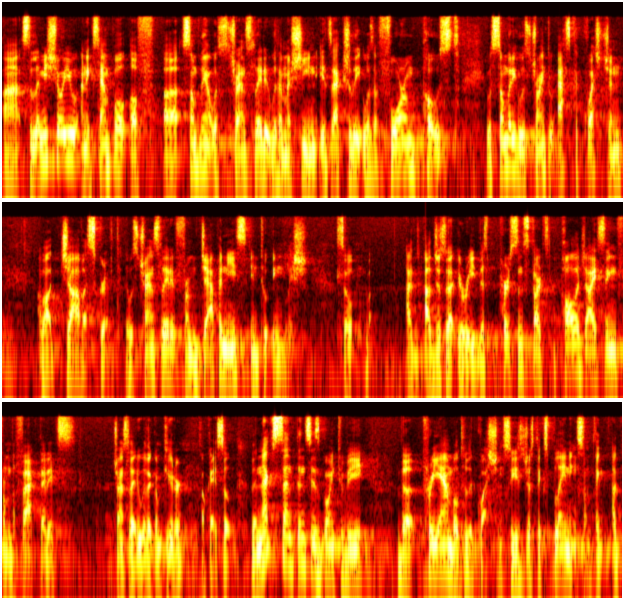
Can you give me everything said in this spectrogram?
Uh, so let me show you an example of uh, something that was translated with a machine. It's actually it was a forum post. It was somebody who was trying to ask a question about JavaScript. It was translated from Japanese into English. So I, I'll just let you read. This person starts apologizing from the fact that it's translated with a computer. Okay, so the next sentence is going to be the preamble to the question. So he's just explaining something. Uh,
